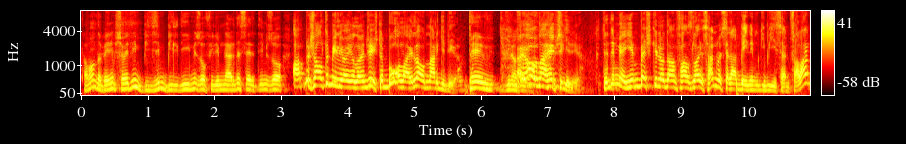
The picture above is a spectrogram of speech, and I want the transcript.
Tamam da benim söylediğim bizim bildiğimiz o filmlerde seyrettiğimiz o 66 milyon yıl önce işte bu olayla onlar gidiyor. dev dinozor. E, onlar hepsi gidiyor. Dedim ya 25 kilodan fazlaysan mesela benim gibiysen falan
